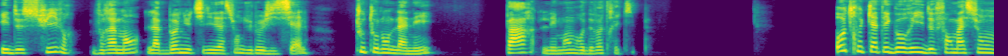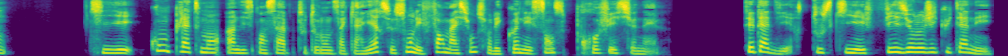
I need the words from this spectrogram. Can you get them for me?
et de suivre vraiment la bonne utilisation du logiciel tout au long de l'année par les membres de votre équipe. Autre catégorie de formation qui est complètement indispensable tout au long de sa carrière, ce sont les formations sur les connaissances professionnelles. C'est-à-dire tout ce qui est physiologie cutanée,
